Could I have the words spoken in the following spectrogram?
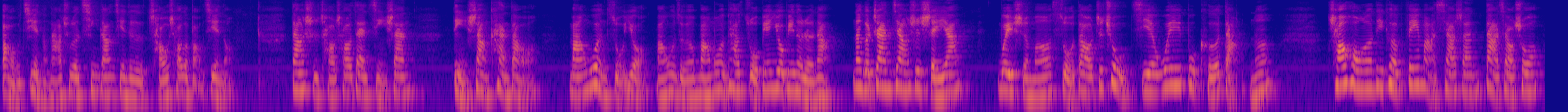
宝剑呢，拿出了青钢剑，这个曹操的宝剑哦。当时曹操在景山顶上看到哦。忙问左右，忙问左右，忙问他左边、右边的人啊，那个战将是谁呀？为什么所到之处皆危不可挡呢？曹洪呢，立刻飞马下山，大叫说：“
